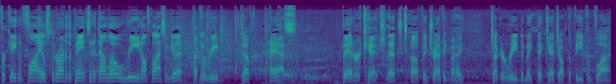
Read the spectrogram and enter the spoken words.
for Caden Fly. He'll spin around in the paint, send it down low. Reed off glass and good. Tucker hmm. Reed. Tough pass better catch. That's tough in traffic by Tucker Reed to make that catch off the feed from Fly.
